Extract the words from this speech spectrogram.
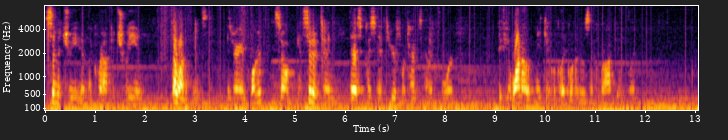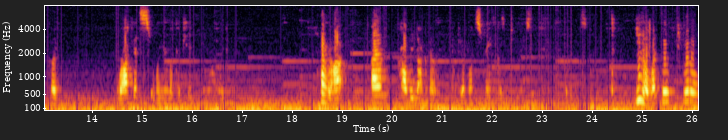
symmetry and like rocketry and a lot of things is very important. So instead of doing this, placing it three or four times, kind of four, if you want to make it look like one of those like rocket, like like rockets when you're like a kid, you know, like I don't know. I, I'm probably not gonna put it up on screen because I'm too lazy you know, like the little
